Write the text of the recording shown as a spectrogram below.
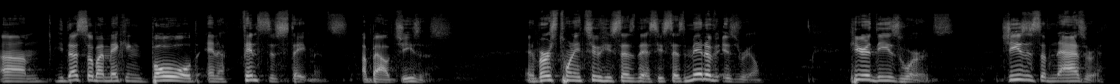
um, he does so by making bold and offensive statements about Jesus. In verse 22, he says this He says, Men of Israel, hear these words Jesus of Nazareth,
